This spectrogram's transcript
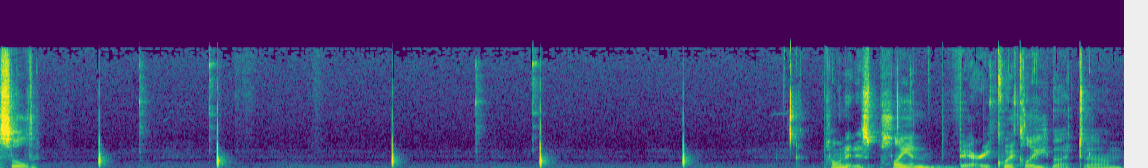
Castled. Opponent is playing very quickly, but um,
